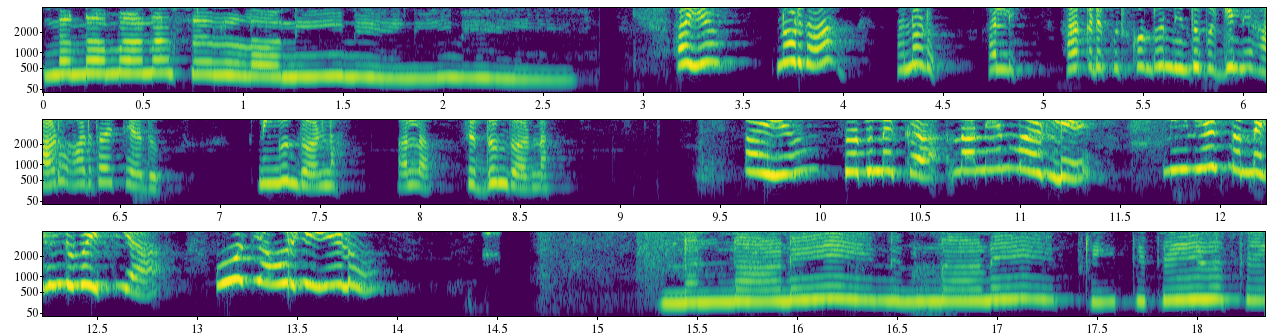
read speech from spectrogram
ನನ್ನ ಮನಸ್ಸೆಲ್ಲ ನೀನೇ ನೀನೇ. ಅಯ್ಯೋ ನೋಡ್ದ? ನೋಡು ಅಲ್ಲಿ ಆ ಕಡೆ ಕುತ್ಕೊಂಡು ನಿಂದು ಬಗ್ಗೆ ಹಾಡು ಹಾಡ್ತೈತೆ ಅದು. ನಿಂಗೊಂದು ಅಣ್ಣ ಅಲ್ಲ ಸಿದ್ಧಂದು ಅಣ್ಣ. ಅಯ್ಯೋ ಸದನಕ್ಕ ನಾನೇನ್ ಮಾಡ್ಲಿ? ನೀನೇನ್ ನನ್ನ ಹಿಂದೆ ಬೈತೀಯಾ? ಹೋಗಿ ಅವರಿಗೆ ಹೇಳು. ನನ್ನಾಣೆ ನಿನ್ನಾಣೆ ಪ್ರೀತಿ ದೇವತೆ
